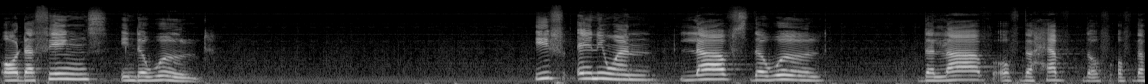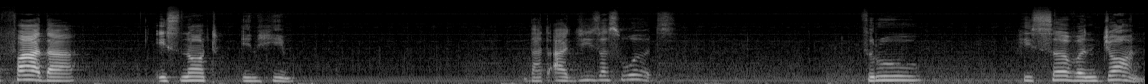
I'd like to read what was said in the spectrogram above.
or the things in the world. If anyone loves the world, the love of the, hev- of, of the Father is not in him. That are Jesus' words through his servant John.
